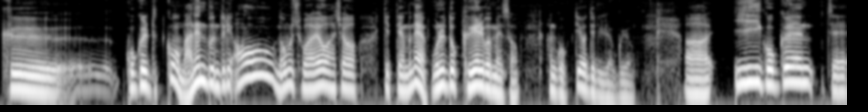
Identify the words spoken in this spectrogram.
그 곡을 듣고 많은 분들이 어 너무 좋아요 하셨기 때문에 오늘도 그 앨범에서 한 곡 띄워드리려고요. 어, 이 곡은 이제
